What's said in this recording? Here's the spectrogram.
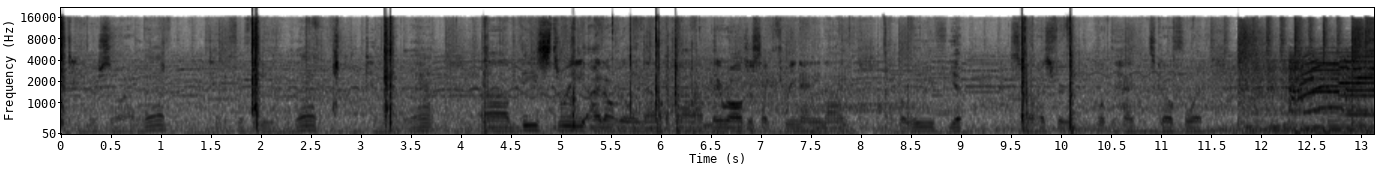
Get 10 or so out of that. 10 to 15 out of that. 10 out of that. Um, these three, I don't really know. Um, they were all just like $3.99, I believe. Yep. So I just figured, what the heck, let's go for it.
